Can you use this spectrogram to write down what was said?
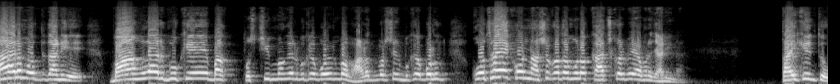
তার মধ্যে দাঁড়িয়ে বাংলার বুকে বা পশ্চিমবঙ্গের বুকে বলুন বা ভারতবর্ষের বুকে বলুন, কোথায় কোন নাশকতামূলক কাজ করবে আমরা জানি না। তাই কিন্তু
